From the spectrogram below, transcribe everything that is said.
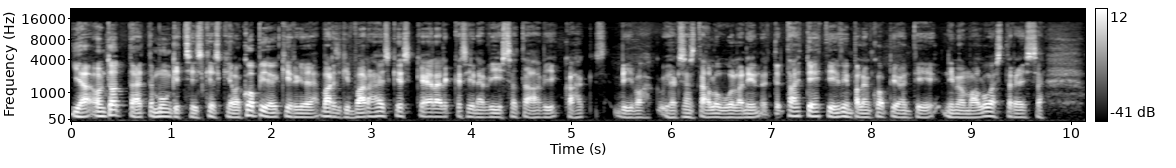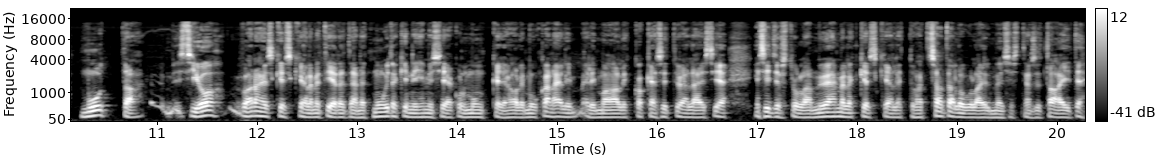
Ja on totta, että munkit siis keskellä kopioivat kopioi kirjoja, varsinkin varhaiskeskeellä, eli siinä 500-900-luvulla, niin tehtiin hyvin paljon kopiointia nimenomaan luostareissa, mutta jo varhaiskeskellä me tiedetään, että muitakin ihmisiä kuin munkkeja oli mukana, eli, eli maallikko, käsityöläisiä. Ja sitten jos tullaan myöhemmälle keskelle, 1100-luvulla ilmeisesti on se taite,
